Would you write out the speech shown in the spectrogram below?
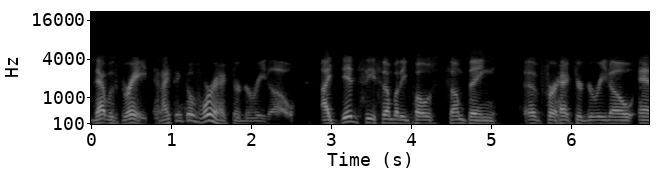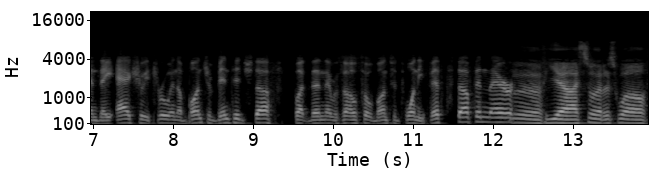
that was great. And I think those were Hector Garrido. I did see somebody post something uh, for Hector Garrido, and they actually threw in a bunch of vintage stuff, but then there was also a bunch of 25th stuff in there. Ugh, yeah, I saw that as well.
